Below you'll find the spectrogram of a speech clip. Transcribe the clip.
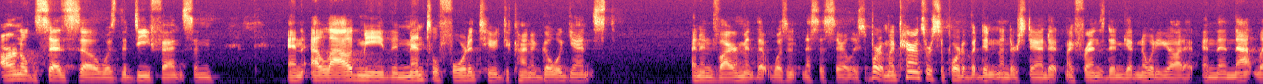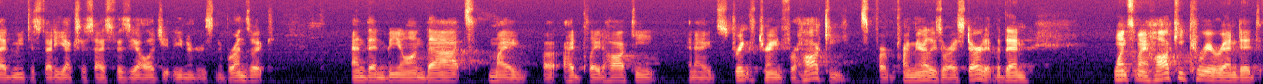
Arnold says so was the defense and and allowed me the mental fortitude to kind of go against an environment that wasn't necessarily supportive. My parents were supportive but didn't understand it. My friends didn't get it. nobody got it. And then that led me to study exercise physiology at the University of New Brunswick. And then beyond that, my uh, I had played hockey and I strength trained for hockey. Primarily is where I started. But then once my hockey career ended,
